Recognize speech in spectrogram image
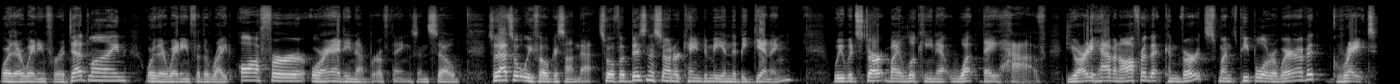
or they're waiting for a deadline, or they're waiting for the right offer, or any number of things. And so, so that's what we focus on that. So if a business owner came to me in the beginning, we would start by looking at what they have. Do you already have an offer that converts once people are aware of it? Great.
